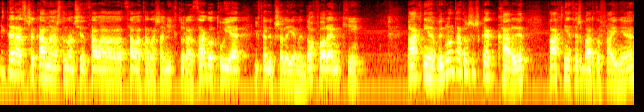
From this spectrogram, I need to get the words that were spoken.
I teraz czekamy, aż to nam się cała, cała ta nasza mikstura zagotuje i wtedy przelejemy do foremki. Pachnie, wygląda troszeczkę jak kary. Pachnie też bardzo fajnie.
